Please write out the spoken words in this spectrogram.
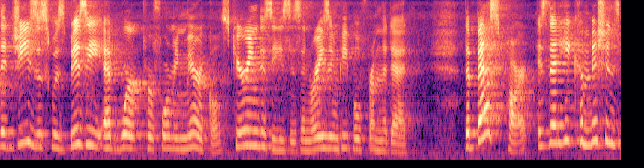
that Jesus was busy at work performing miracles, curing diseases, and raising people from the dead. The best part is that he commissions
